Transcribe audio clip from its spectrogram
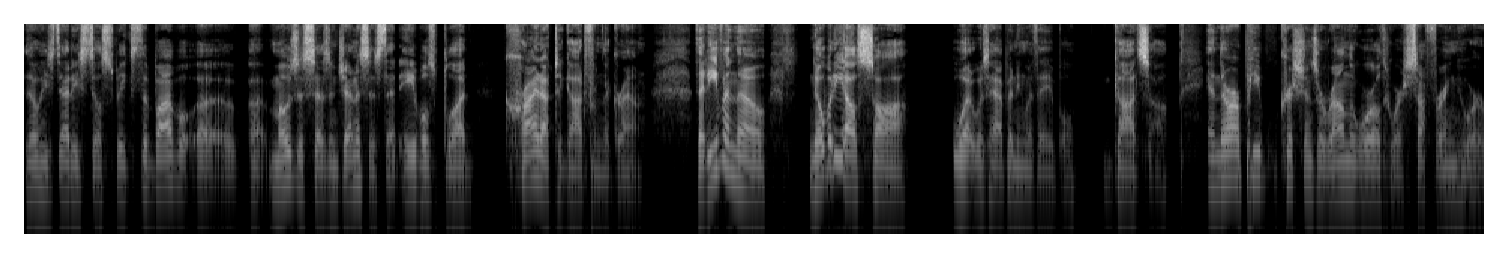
though he's dead, he still speaks. The Bible, uh, uh, Moses says in Genesis that Abel's blood cried out to God from the ground. That even though nobody else saw what was happening with Abel, God saw. And there are people, Christians around the world, who are suffering, who are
